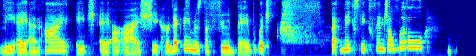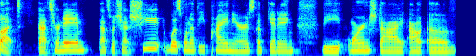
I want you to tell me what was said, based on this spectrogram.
V A N I H A R I. She her nickname is the Food Babe, which that makes me cringe a little, but that's her name. That's what she has. She was one of the pioneers of getting the orange dye out of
